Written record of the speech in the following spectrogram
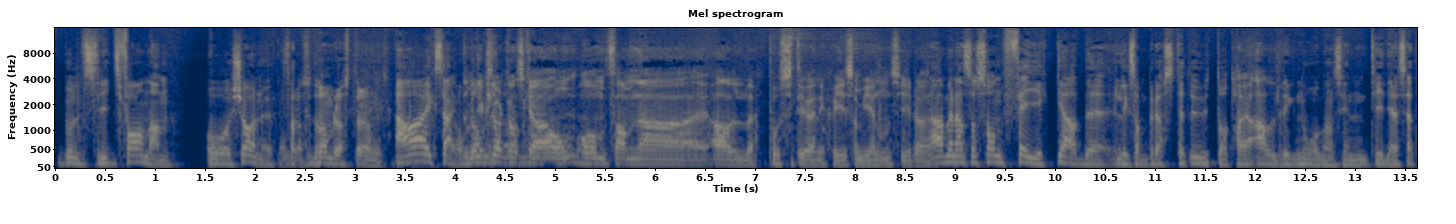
guldstridsfanan och kör nu. De, För att bröst, de bröstar den. liksom. Ja, exakt. Men det är klart de ska om, omfamna all positiv energi som genomsyrar. Ja, men alltså sån fejkad liksom, bröstet utåt har jag aldrig någonsin tidigare sett.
